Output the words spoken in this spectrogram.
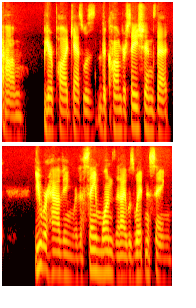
um, your podcast was the conversations that you were having were the same ones that I was witnessing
